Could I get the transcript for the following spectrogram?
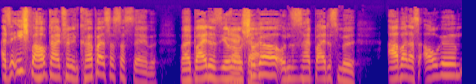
Also ich behaupte halt für den Körper ist das dasselbe, weil beide Zero Ja. Sugar und es ist halt beides Müll. Aber das Auge,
